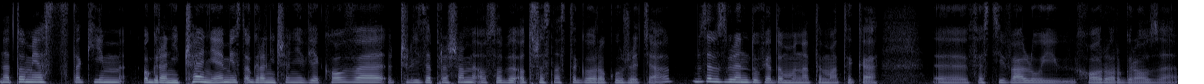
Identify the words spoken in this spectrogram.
Natomiast takim ograniczeniem jest ograniczenie wiekowe, czyli zapraszamy osoby od 16 roku życia, ze względu wiadomo na tematykę festiwalu i horror, grozę.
